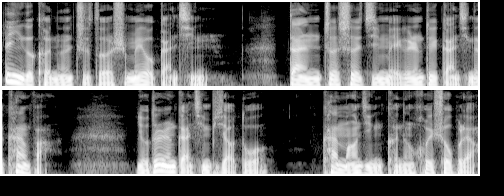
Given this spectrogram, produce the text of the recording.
另一个可能指责是没有感情，但这涉及每个人对感情的看法。有的人感情比较多，看盲井可能会受不了；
